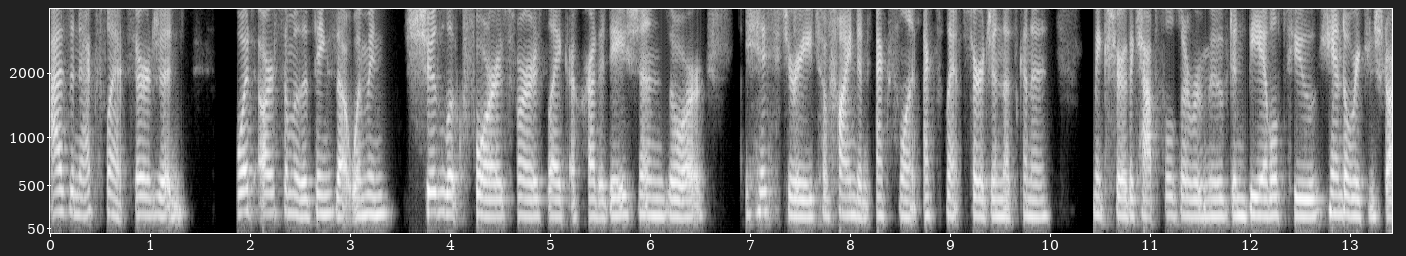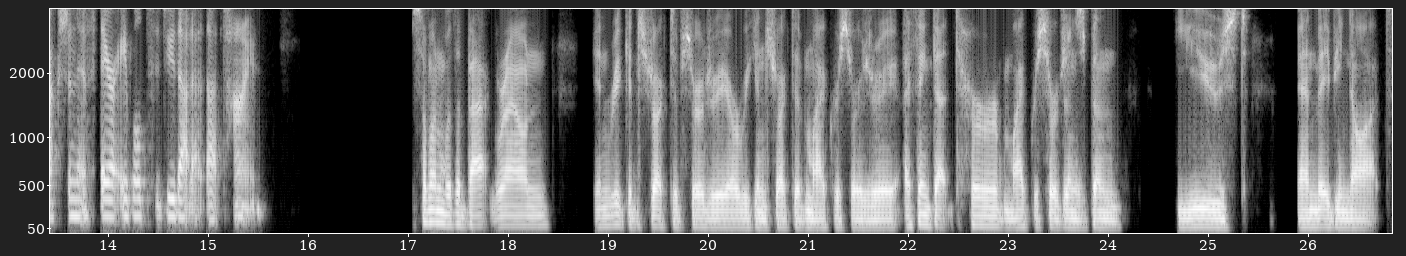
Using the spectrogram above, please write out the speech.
as an explant surgeon, what are some of the things that women should look for as far as like accreditations or history to find an excellent explant surgeon that's going to make sure the capsules are removed and be able to handle reconstruction if they're able to do that at that time? Someone with a background in reconstructive surgery or reconstructive microsurgery, I think that term microsurgeon has been used and maybe not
